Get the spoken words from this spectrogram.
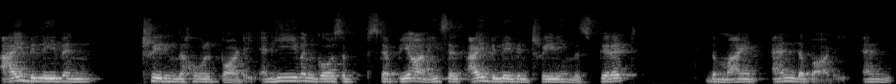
I believe in treating the whole body. And he even goes a step beyond. He says, I believe in treating the spirit, the mind, and the body. And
